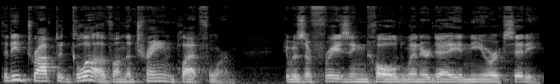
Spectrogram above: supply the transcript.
that he'd dropped a glove on the train platform. It was a freezing cold winter day in New York City.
